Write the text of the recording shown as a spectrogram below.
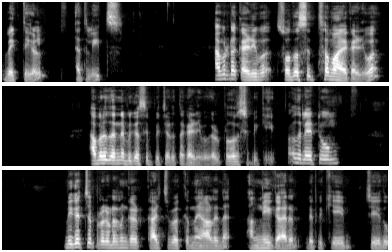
വ്യക്തികൾ അത്ലീറ്റ്സ് അവരുടെ കഴിവ് സ്വതസിദ്ധമായ കഴിവ് അവർ തന്നെ വികസിപ്പിച്ചെടുത്ത കഴിവുകൾ പ്രദർശിപ്പിക്കുകയും അതിലേറ്റവും മികച്ച പ്രകടനം കാഴ്ചവെക്കുന്ന ആളിന് അംഗീകാരം ലഭിക്കുകയും ചെയ്തു.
